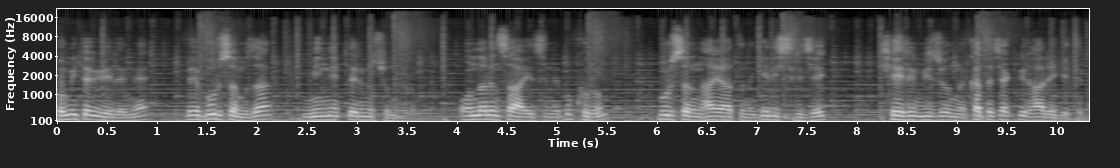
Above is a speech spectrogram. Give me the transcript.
komite üyelerine ve Bursa'mıza minnetlerimi sunuyorum. Onların sayesinde bu kurum Bursa'nın hayatını geliştirecek, şehrin vizyonuna katacak bir hale getirdi.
